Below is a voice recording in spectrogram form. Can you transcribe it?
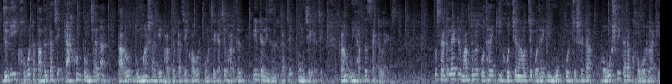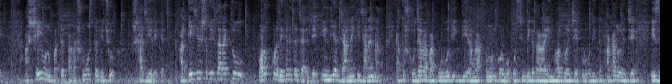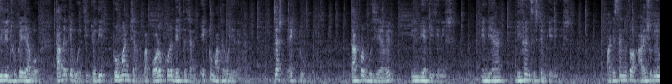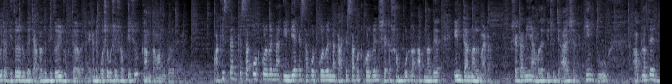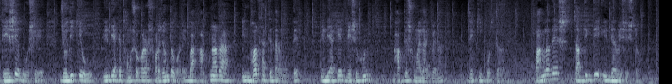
যদি এই খবরটা তাদের কাছে এখন পৌঁছায় না, তারও দু মাস আগে ভারতের কাছে খবর পৌঁছে গেছে, ভারতের ইন্টেলিজেন্সের কাছে পৌঁছে গেছে। কারণ উই হ্যাভ দ্য স্যাটেলাইটস তো স্যাটেলাইটের মাধ্যমে কোথায় কি হচ্ছে না হচ্ছে, কোথায় কি মুভ করছে সেটা অবশ্যই তারা খবর রাখে। আর সেই অনুপাতে তারা সমস্ত কিছু সাজিয়ে রেখেছে। আর এই জিনিসটা যদি তারা একটু পরখ করে দেখে নিতে চায় যে ইন্ডিয়া জানে কি জানে না, এত সোজা ব্যাপার, পূর্ব দিক দিয়ে আমরা আক্রমণ করব, পশ্চিম দিকে তারা ইনভলভ রয়েছে, পূর্ব দিকটা ফাঁকা রয়েছে ইজিলি ঢুকে যাব, তাদেরকে বলছি, যদি প্রমাণ চান বা পরখ করে দেখতে চান, একটু মাথা গলিয়ে দেখান। জাস্ট একটু। তারপর বুঝে যাবেন ইন্ডিয়া কী জিনিস? ইন্ডিয়ার ডিফেন্স সিস্টেম কী জিনিস? পাকিস্তানে তো আড়াইশো কিলোমিটার ভিতরে ঢুকেছে, আপনাদের ভিতরেই ঢুকতে হবে না। এখানে বসে বসে সব কিছু কাম তামাম করে দেবে। পাকিস্তানকে সাপোর্ট করবেন না, ইন্ডিয়াকে সাপোর্ট করবেন না, কাকে সাপোর্ট করবেন সেটা সম্পূর্ণ আপনাদের ইন্টারনাল ম্যাটার সেটা নিয়ে আমাদের কিছু যায় আসে না। কিন্তু আপনাদের দেশে বসে যদি কেউ ইন্ডিয়াকে ধ্বংস করার ষড়যন্ত্র করে বা আপনারা ইনভলভ থাকতেন তার মধ্যে, ইন্ডিয়াকে বেশিক্ষণ ভাবতে সময় লাগবে না যে কি করতে হবে। বাংলাদেশ চারদিক দিয়ে ইন্ডিয়া বিশিষ্ট।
